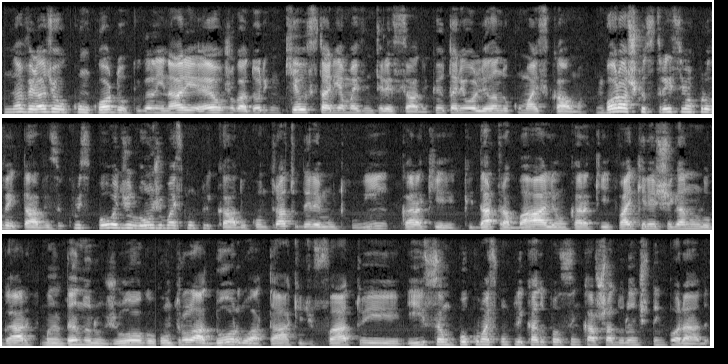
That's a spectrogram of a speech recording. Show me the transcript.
Na verdade, eu concordo que o Gallinari é o jogador em que eu estaria mais interessado, que eu estaria olhando com mais calma. Embora eu acho que os três sejam aproveitáveis, o Chris Paul é de longe mais complicado. O contrato dele é muito ruim, um cara que, que dá trabalho, um cara que vai querer chegar num lugar mandando no jogo, controlador do ataque de fato, e, e isso é um pouco mais complicado para você encaixar durante a temporada.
